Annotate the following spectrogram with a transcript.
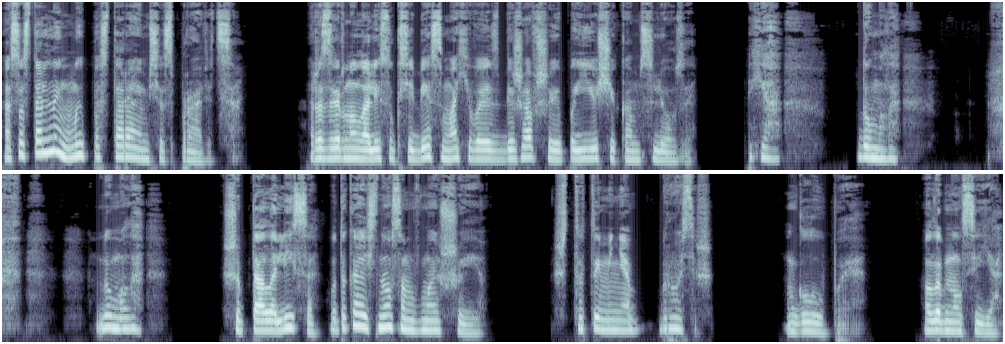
а с остальным мы постараемся справиться. Развернула Алису к себе, смахивая сбежавшие по ее щекам слезы. Я думала... думала... Шептала Лиса, утыкаясь носом в мою шею. «Что ты меня бросишь?» «Глупая», — улыбнулся я.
